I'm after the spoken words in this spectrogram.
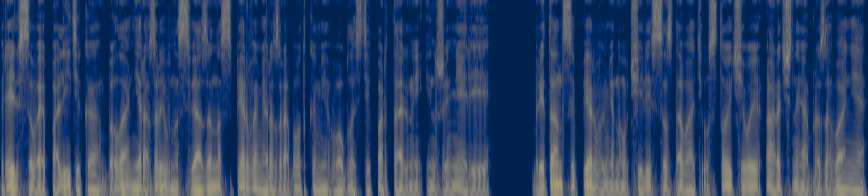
Рельсовая политика была неразрывно связана с первыми разработками в области портальной инженерии. Британцы первыми научились создавать устойчивые арочные образования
